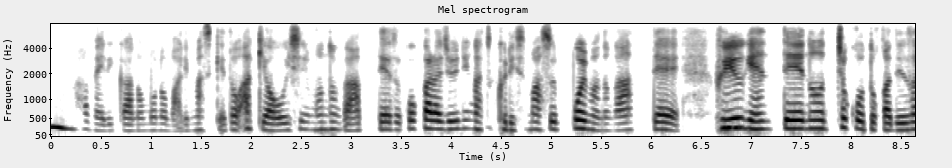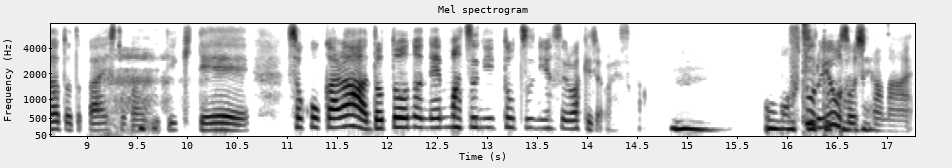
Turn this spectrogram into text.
うん。アメリカのものもありますけど、秋は美味しいものがあって、そこから12月クリスマスっぽいものがあって、冬限定のチョコとかデザートとかアイスとかが出てきて、そこから怒涛の年末に突入するわけじゃないですか。うん。おもう太る要素しかない。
